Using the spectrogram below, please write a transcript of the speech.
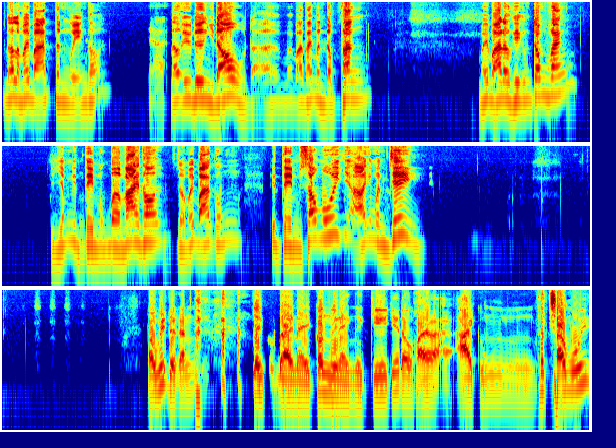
đó là mấy bạn tình nguyện thôi. Dạ. đâu yêu đương gì đâu. Trời ơi mấy bạn thấy mình độc thân. Mấy bạn đôi khi cũng trống vắng. Thì giống như tìm một bờ vai thôi. Rồi mấy bạn cũng đi tìm sáu muối chứ ở với mình chi đâu biết được anh. Trên cuộc đời này có người này người kia chứ đâu phải là ai cũng thích sáu muối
